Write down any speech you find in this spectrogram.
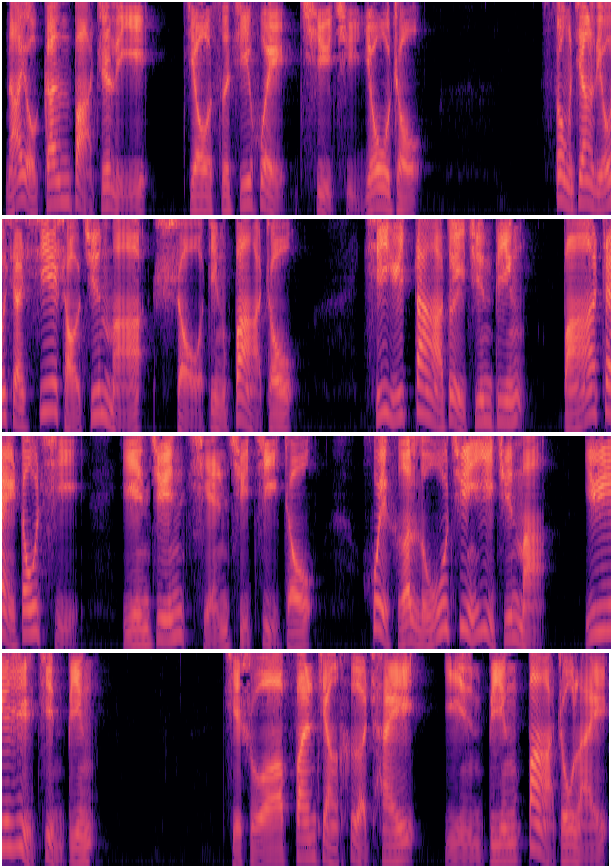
哪有干霸之理？就此机会去取幽州。”宋江留下些少军马守定霸州，其余大队军兵拔寨都起，引军前去冀州，会合卢俊义军马，约日进兵。且说番将贺差引兵霸州来，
